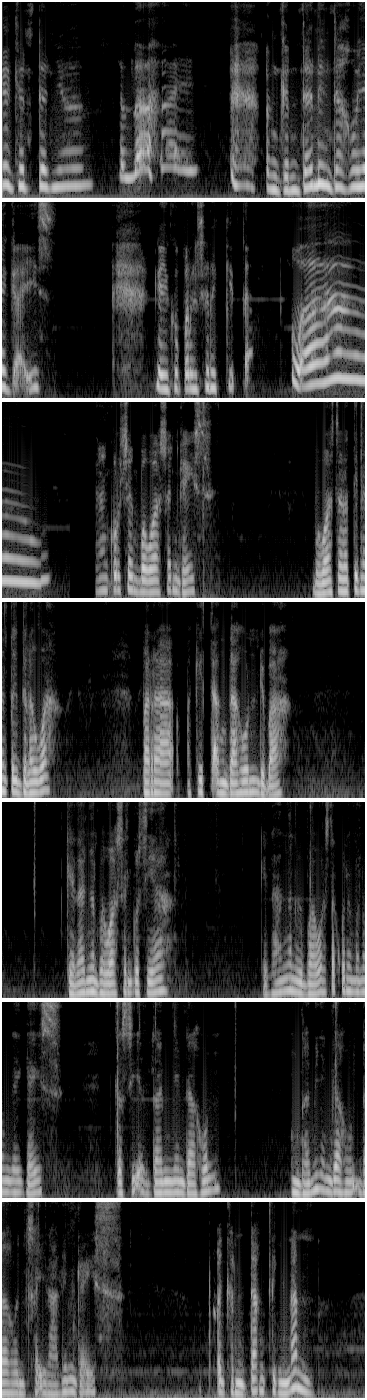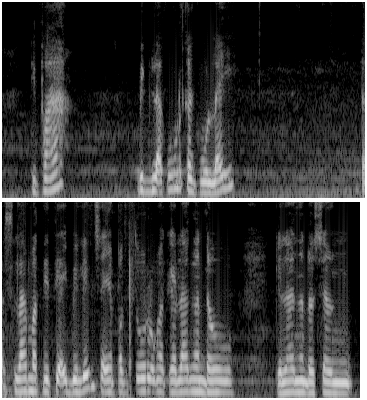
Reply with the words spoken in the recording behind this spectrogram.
Ang ganda niya. Alay. Ang ganda ng dahon niya, guys. Ngayon ko parang siya nakita. Wow! Kailangan ko siyang bawasan, guys. Bawasan natin ng tagdalawa para makita ang dahon, di ba? Kailangan bawasan ko siya. Kailangan magbawas ako ng malunggay, guys. Kasi ang dami niyang dahon. Ang dami niyang dahon, dahon sa ilalim, guys. Ang gandang tingnan. Di ba? Bigla akong nakagulay. Salamat ni Tia Evelyn sa iyang pagturo nga kailangan daw kailangan daw siyang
